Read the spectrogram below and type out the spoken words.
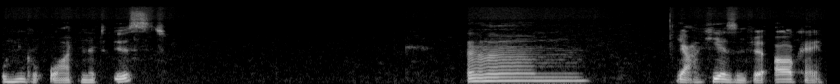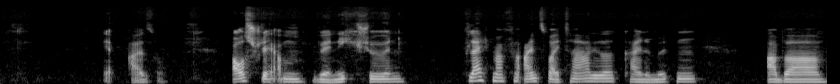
ungeordnet ist. Ähm, ja, hier sind wir. Okay. Ja, also. Aussterben wäre nicht schön. Vielleicht mal für ein, zwei Tage, keine Mücken. Aber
